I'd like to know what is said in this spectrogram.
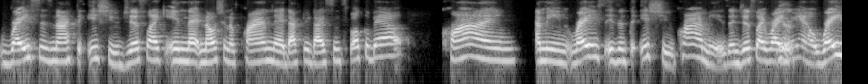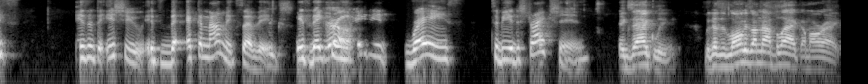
race is not the issue. Just like in that notion of crime that Dr. Dyson spoke about, crime I mean, race isn't the issue, crime is. And just like right yeah. now, race isn't the issue, it's the economics of it. It's they yeah. created race to be a distraction. Exactly. Because as long as I'm not black, I'm all right.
